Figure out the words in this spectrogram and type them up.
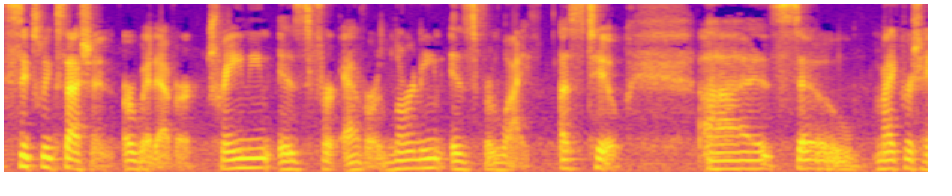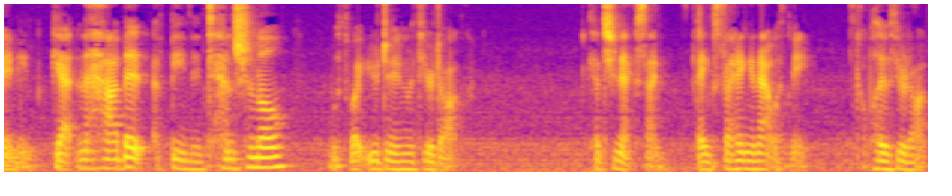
six week session or whatever. Training is forever. Learning is for life. Us too. Uh, so, micro training. Get in the habit of being intentional with what you're doing with your dog. Catch you next time. Thanks for hanging out with me. Go play with your dog.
